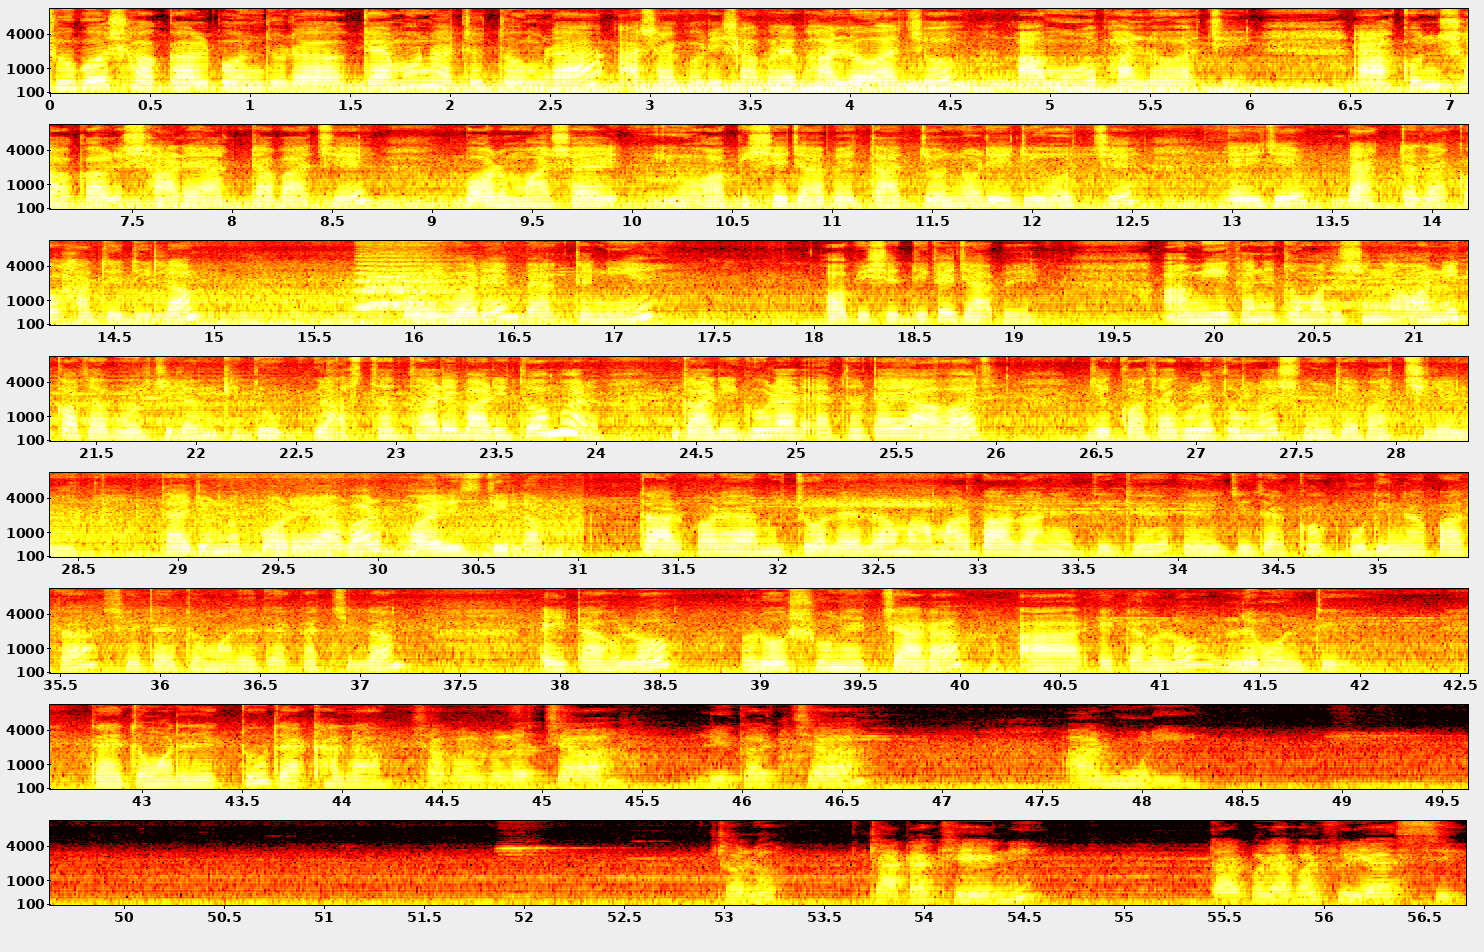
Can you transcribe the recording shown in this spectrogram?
শুভ সকাল বন্ধুরা। কেমন আছো তোমরা? আশা করি সবাই ভালো আছো, আমিও ভালো আছি। এখন সকাল সাড়ে আটটা বাজে। বড়মাসায় অফিসে যাবে, তার জন্য রেডি হচ্ছে। এই যে ব্যাগটা দেখো, হাতে দিলাম। ও এবারে ব্যাগটা নিয়ে অফিসের দিকে যাবে। আমি এখানে তোমাদের সঙ্গে অনেক কথা বলছিলাম, কিন্তু রাস্তার ধারে বাড়ি তো আমার। গাড়ি ঘোড়ার এতটাই আওয়াজ যে কথাগুলো তোমরা শুনতে পাচ্ছিলে না। তাই জন্য পরে আবার ভয়েস দিলাম। তারপরে আমি চলে এলাম আমার বাগানের দিকে। এই যে দেখো পুদিনা পাতা, সেটাই তোমাদের দেখাচ্ছিলাম। এটা হলো রসুনের চারা আর এটা হলো লেমন টি। তাই তোমাদের একটু দেখালাম। সকালবেলা চা, লিকার চা আর মুড়ি। চলো, চাটা খেয়ে নিই তারপরে আবার ফিরে আসছি।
